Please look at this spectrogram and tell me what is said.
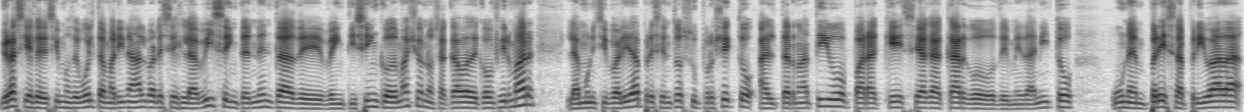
Gracias, le decimos de vuelta. Marina Álvarez es la viceintendenta de 25 de mayo, nos acaba de confirmar. La municipalidad presentó su proyecto alternativo para que se haga cargo de Medanito una empresa privada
